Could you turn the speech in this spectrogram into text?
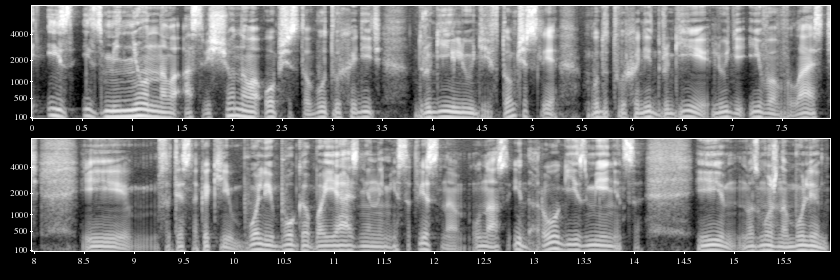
из измененного, освященного общества будут выходить другие люди, в том числе будут выходить другие люди и во власть, и, соответственно, какие более богобоязненными, и, соответственно, у нас и дороги изменятся, и, возможно, более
